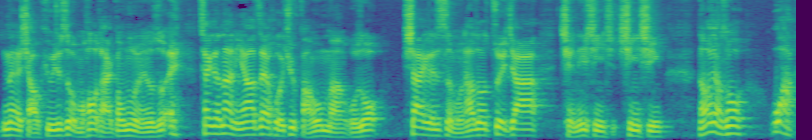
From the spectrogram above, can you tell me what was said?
那个小 Q 就是我们后台工作人员就说：“哎、蔡哥，那你要再回去访问吗？”我说：“下一个是什么？”他说：“最佳潜力新新星。”然后我想说：“哇，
